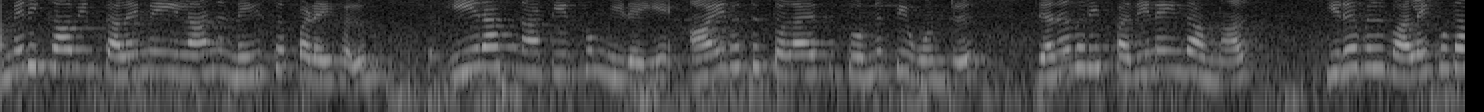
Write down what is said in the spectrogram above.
அமெரிக்காவின் தலைமையிலான நேசப்படைகளும் ஈராக் நாட்டிற்கும் இடையே ஆயிரத்து தொள்ளாயிரத்து தொண்ணூற்றி ஒன்று ஜனவரி பதினைந்தாம் நாள் இரவில் வளைகுடா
